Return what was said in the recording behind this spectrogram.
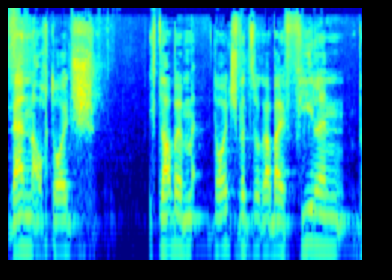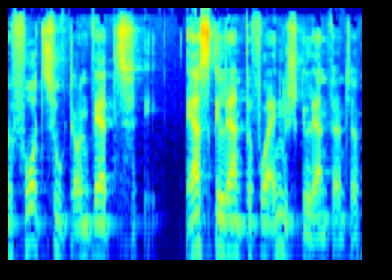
Lernen auch Deutsch. Ich glaube, Deutsch wird sogar bei vielen bevorzugt und wird erst gelernt, bevor Englisch gelernt wird.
